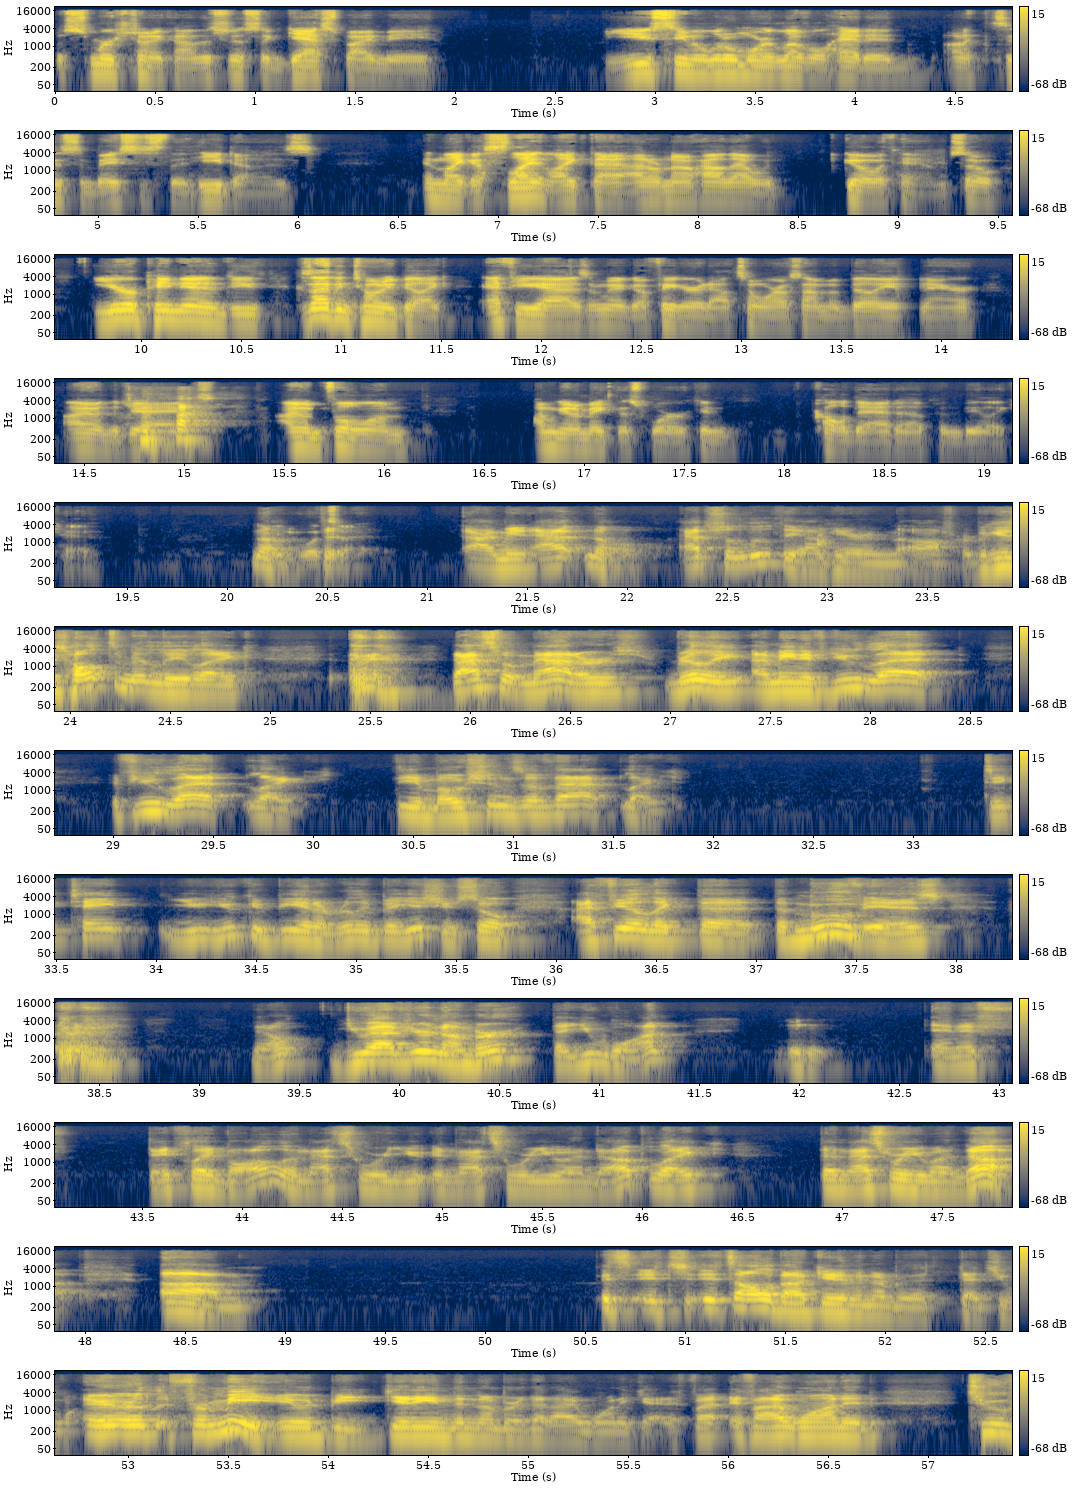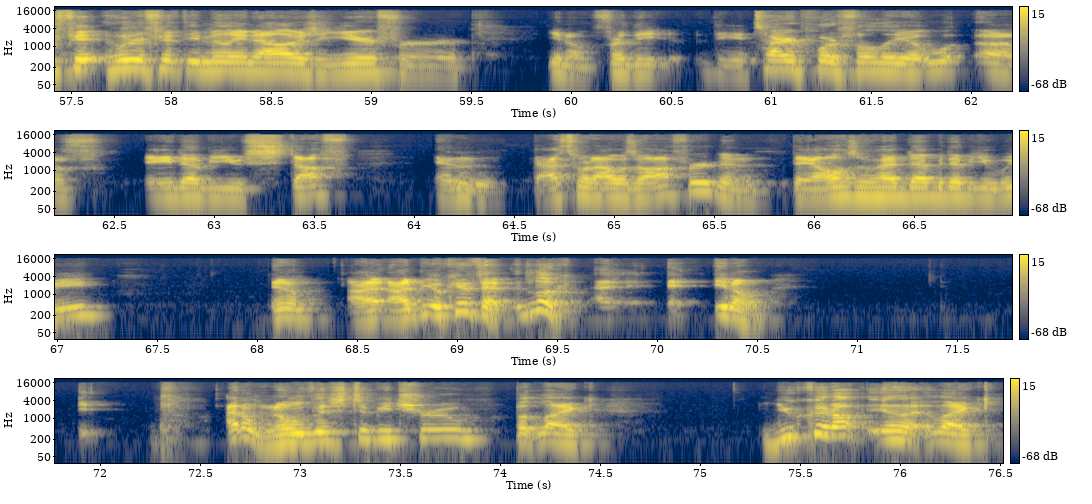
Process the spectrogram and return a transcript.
besmirch Tony Khan, this is just a guess by me. You seem a little more level headed on a consistent basis than he does. And like a slight like that, I don't know how that would go with him. So your opinion, do you because I think Tony would be like, F you guys, I'm gonna go figure it out somewhere else. I'm a billionaire. I own the Jags. I own Fulham. I'm gonna make this work and call dad up and be like, hey. No, what's up? I mean, no, absolutely. I'm hearing the offer because ultimately, like, that's what matters, really. I mean, if you let, if you let like the emotions of that, like, dictate, you you could be in a really big issue. So I feel like the the move is, you know, you have your number that you want, mm-hmm. and if they play ball and that's where you and that's where you end up, like, then that's where you end up. Um, it's it's it's all about getting the number that, that you want. Or for me, it would be getting the number that I want to get. If I if I wanted two hundred fifty million dollars a year for you know for the the entire portfolio of AW stuff, and mm-hmm. that's what I was offered, and they also had WWE. You know, I, would be okay with that. Look, I, you know, I don't know this to be true, but like you could like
